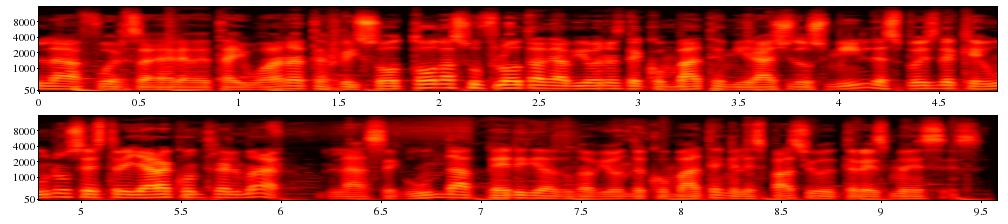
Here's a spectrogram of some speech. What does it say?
La Fuerza Aérea de Taiwán aterrizó toda su flota de aviones de combate Mirage 2000 después de que uno se estrellara contra el mar, la segunda pérdida de un avión de combate en el espacio de tres meses,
